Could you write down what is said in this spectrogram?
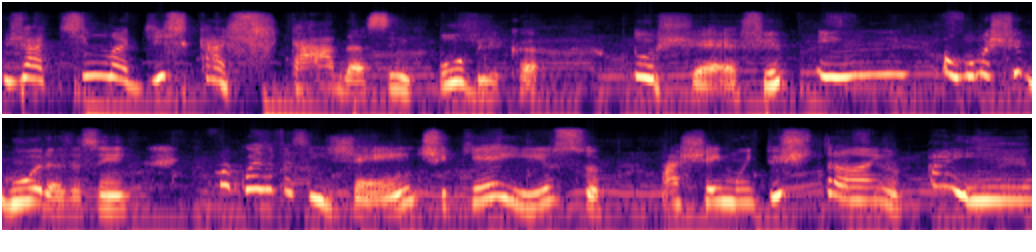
já tinha uma descascada, assim, pública do chefe em algumas figuras, assim. Uma coisa foi assim, gente, que isso? Achei muito estranho. Aí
